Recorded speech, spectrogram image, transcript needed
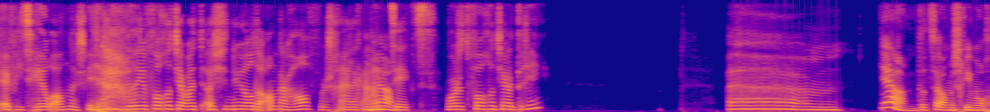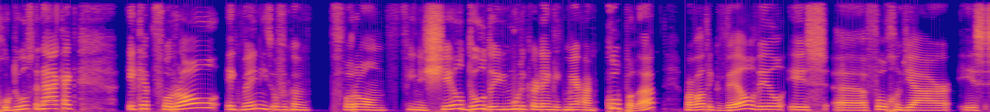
Even iets heel anders. weer. Ja. Wil je volgend jaar, want als je nu al de anderhalf waarschijnlijk Ja. aantikt, wordt het volgend jaar drie? Ehm, ja, dat zou misschien wel een goed doel zijn. Nou, kijk, ik heb vooral, ik weet niet of ik een vooral een financieel doel, die moet ik er denk ik meer aan koppelen. Maar wat ik wel wil is eh, volgend jaar is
